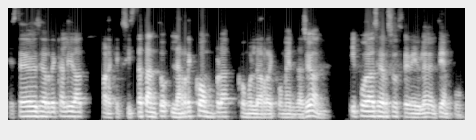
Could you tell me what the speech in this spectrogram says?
Este debe ser de calidad para que exista tanto la recompra como la recomendación y pueda ser sostenible en el tiempo.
